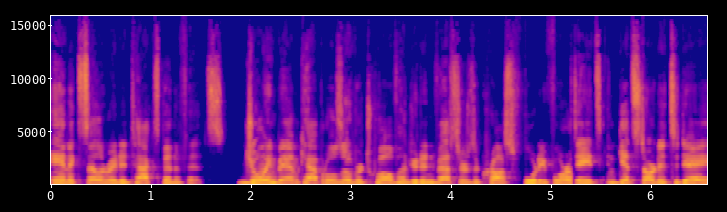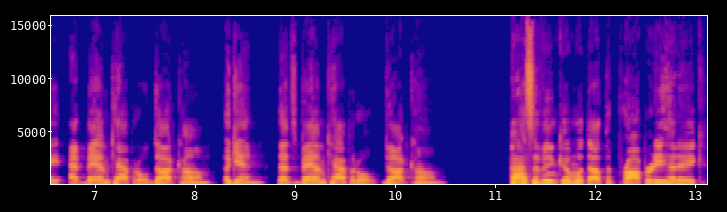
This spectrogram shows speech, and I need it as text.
and accelerated tax benefits. Join BAM Capital's over 1,200 investors across 44 states and get started today at bamcapital.com. Again, that's bamcapital.com. Passive income without the property headache?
